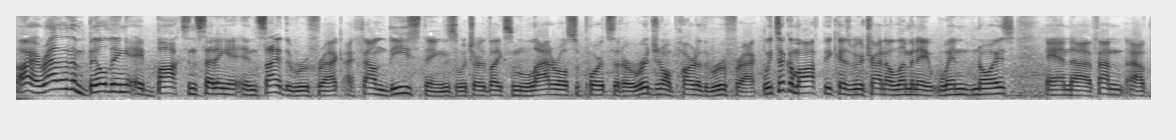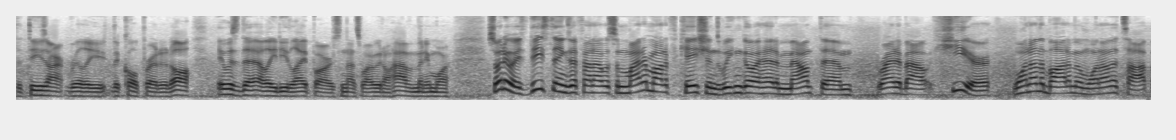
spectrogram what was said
All right, rather than building a box and setting it inside the roof rack, I found these things, which are like some lateral supports that are original part of the roof rack. We took them off because we were trying to eliminate wind noise, and I uh, found out that these aren't really the culprit at all. It was the LED light bars, and that's why we don't have them anymore. So anyways, these things I found out with some minor modifications, we can go ahead and mount them right about here, one on the bottom and one on the top,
